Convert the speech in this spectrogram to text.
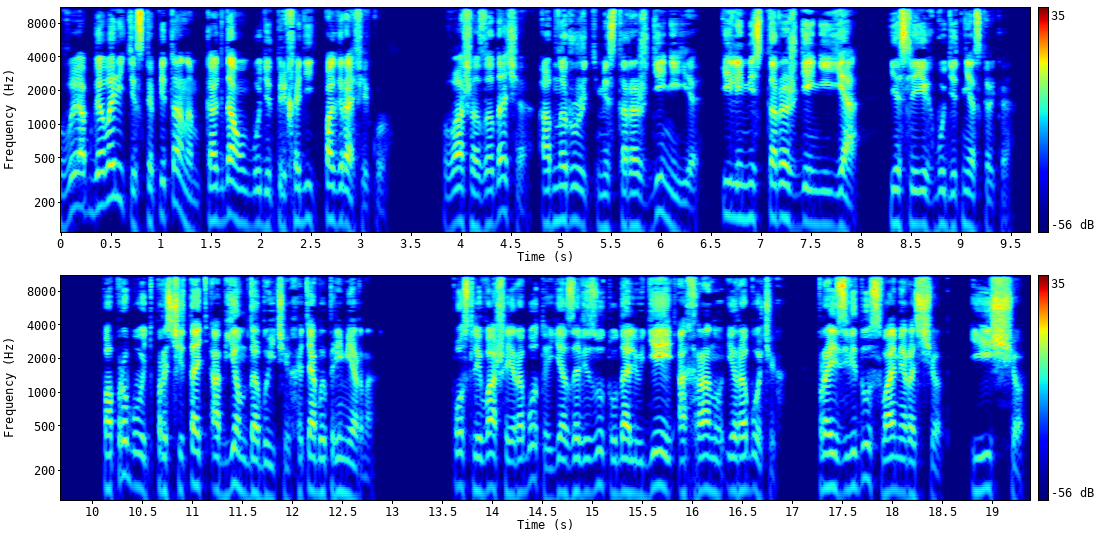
вы обговорите с капитаном, когда он будет приходить по графику. Ваша задача – обнаружить месторождение или месторождения, если их будет несколько. Попробовать просчитать объем добычи, хотя бы примерно. После вашей работы я завезу туда людей, охрану и рабочих. Произведу с вами расчет. И еще.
